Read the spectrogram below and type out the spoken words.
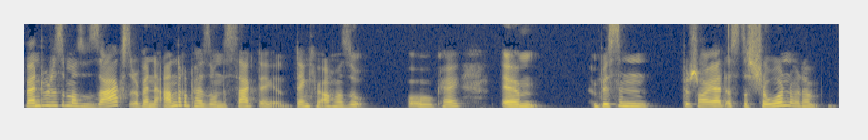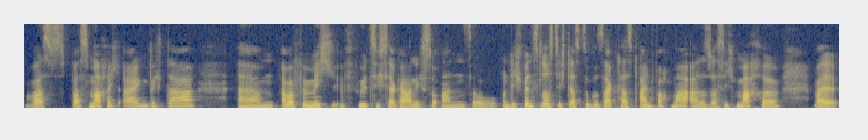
wenn du das immer so sagst oder wenn eine andere Person das sagt, denke ich mir auch mal so, okay, ähm, ein bisschen bescheuert ist das schon oder was, was mache ich eigentlich da? Ähm, aber für mich fühlt sich ja gar nicht so an so. Und ich find's lustig, dass du gesagt hast, einfach mal, also dass ich mache, weil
